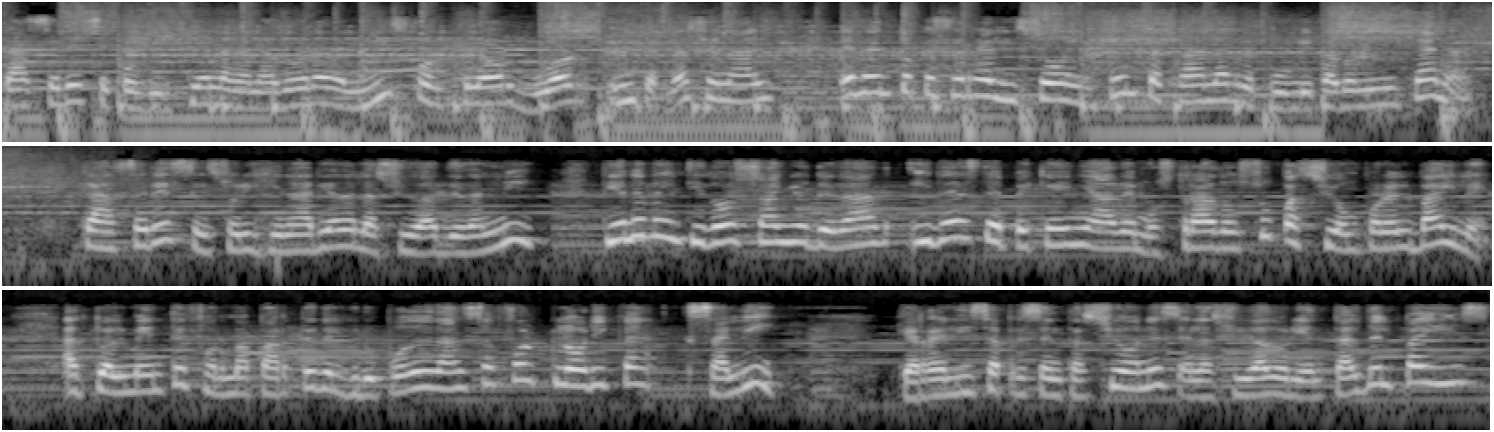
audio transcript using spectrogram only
Cáceres se convirtió en la ganadora del Miss Folklore World Internacional, evento que se realizó en Punta Cana, República Dominicana. Cáceres es originaria de la ciudad de Danlí, tiene 22 años de edad y desde pequeña ha demostrado su pasión por el baile. Actualmente forma parte del grupo de danza folclórica Xalí, que realiza presentaciones en la ciudad oriental del país,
